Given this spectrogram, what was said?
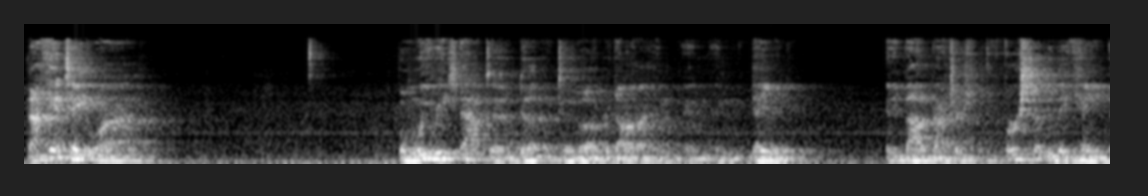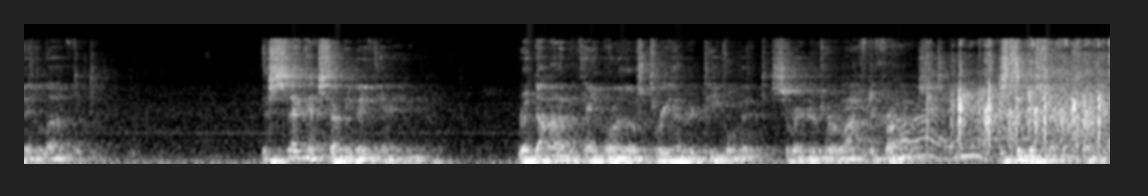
And I can't tell you why. But when we reached out to, to uh, Radonna and, and, and David and invited our church, First Sunday they came, they loved it. The second Sunday they came, Radonna became one of those 300 people that surrendered her life to Christ. Just in the second Sunday.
